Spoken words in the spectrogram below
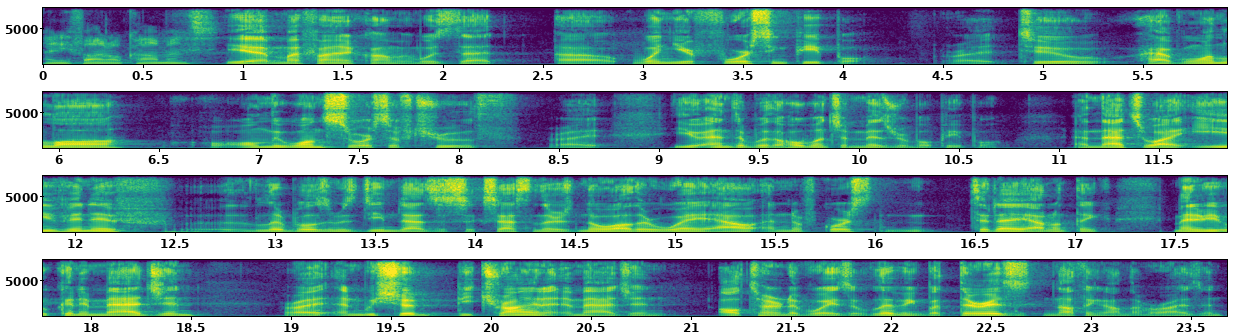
any final comments? Yeah, my final comment was that uh, when you're forcing people, right, to have one law, only one source of truth, right, you end up with a whole bunch of miserable people. And that's why even if uh, liberalism is deemed as a success and there's no other way out, and of course today I don't think many people can imagine, right, and we should be trying to imagine alternative ways of living, but there is nothing on the horizon.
